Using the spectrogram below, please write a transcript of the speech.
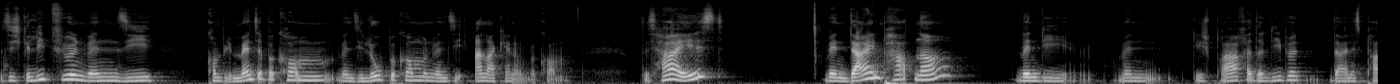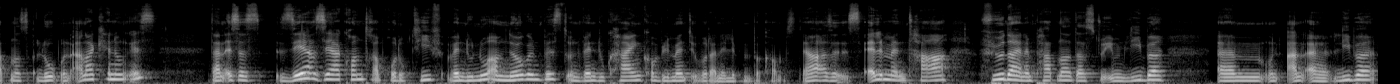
sich geliebt fühlen, wenn sie Komplimente bekommen, wenn sie Lob bekommen und wenn sie Anerkennung bekommen. Das heißt, wenn dein Partner, wenn die, wenn die Sprache der Liebe deines Partners Lob und Anerkennung ist, dann ist es sehr, sehr kontraproduktiv, wenn du nur am Nörgeln bist und wenn du kein Kompliment über deine Lippen bekommst. Ja, also es ist elementar für deinen Partner, dass du ihm Liebe ähm, und an, äh, Liebe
